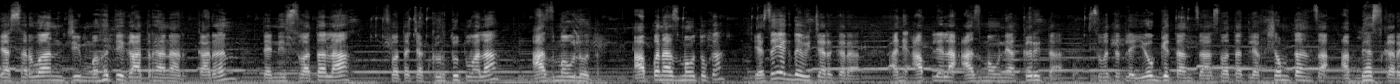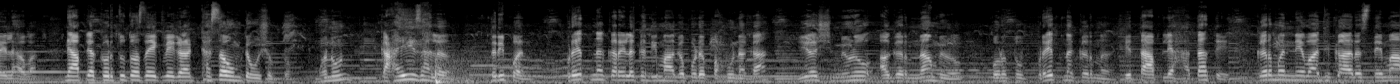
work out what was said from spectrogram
त्या सर्वांची महती गात राहणार. कारण त्यांनी स्वतःला स्वतःच्या कर्तृत्वाला आजमावलं होतं. आपण आजमावतो का? याचा एकदा विचार करा. आणि आपल्याला आजमावण्याकरिता स्वतःतल्या योग्यतांचा स्वतःतल्या क्षमतांचा अभ्यास करायला हवा. आणि आपल्या कर्तृत्वाचा एक वेगळा ठसा उमटवू शकतो. म्हणून काही झालं तरी पण प्रयत्न करायला कधी मागं पुढे पाहू नका. यश मिळो अगर न मिळो परंतु प्रयत्न करणं हे तर आपल्या हातात आहे. कर्मण्यवाधिकार असते मा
